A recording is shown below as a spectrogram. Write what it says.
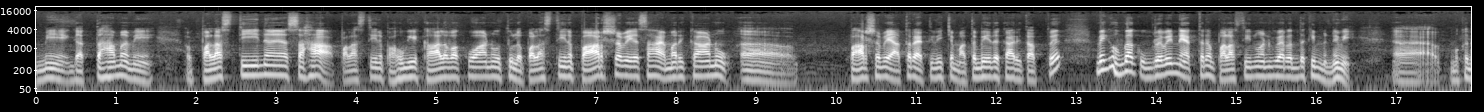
මේ ගත්තහම මේ පලස්තීනය සහ පලස්තීන පහුගේ කාලවක්වානුව තුළ පලස්තීන පාර්ශවය සහ ඇමරිකානු පාර්ශවය අතර ඇතිවෙච්ච මතබේදකාරි තත්ත්වය මේක හුඟක් උග්‍රවෙන්න ඇත්තරම් පලස්තීනුවන්ගේ වැරද්දකින්ම නෙවෙයි. මොකද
